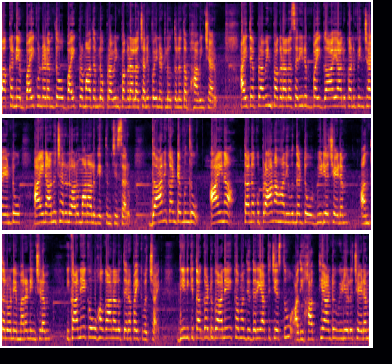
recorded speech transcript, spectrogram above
పక్కనే బైక్ ఉండడంతో బైక్ ప్రమాదంలో ప్రవీణ్ పగడాల చనిపోయినట్లు తొలుత భావించారు భావించారు. అయితే ప్రవీణ్ పగడాల శరీరంపై గాయాలు కనిపించాయంటూ ఆయన అనుచరులు అనుమానాలు వ్యక్తం చేశారు. దానికంటే ముందు ఆయన తనకు ప్రాణహాని ఉందంటూ వీడియో చేయడం అంతలోనే మరణించడం ఇక అనేక ఊహాగానాలు తెరపైకి వచ్చాయి. దీనికి తగ్గట్టుగా అనేక మంది దర్యాప్తు చేస్తూ అది హత్య అంటూ వీడియోలు చేయడం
